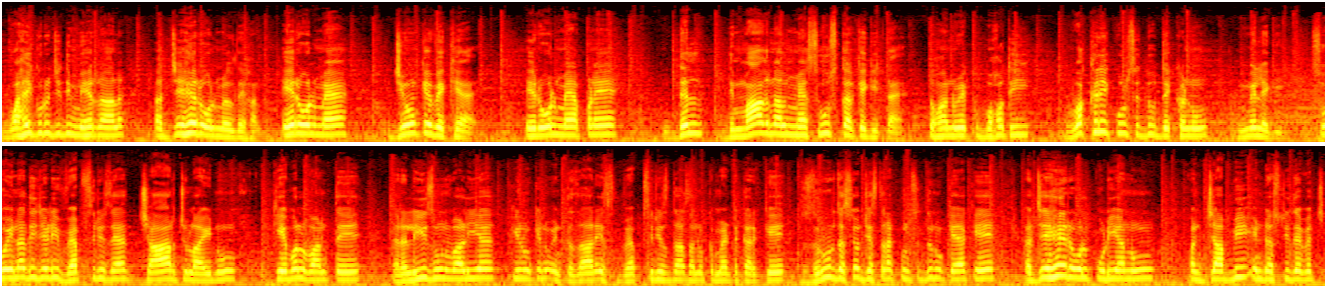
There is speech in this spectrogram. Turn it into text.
ਵਾਹਿਗੁਰੂ ਜੀ ਦੀ ਮਿਹਰ ਨਾਲ ਅਜਿਹੇ ਰੋਲ ਮਿਲਦੇ ਹਨ। ਇਹ ਰੋਲ ਮੈਂ ਜਿਉਂ ਕਿ ਵੇਖਿਆ ਹੈ। ਇਹ ਰੋਲ ਮੈਂ ਆਪਣੇ ਦਿਲ, ਦਿਮਾਗ ਨਾਲ ਮਹਿਸੂਸ ਕਰਕੇ ਕੀਤਾ ਹੈ। ਤੁਹਾਨੂੰ ਇੱਕ ਬਹੁਤ ਹੀ ਵੱਖਰੀ ਕੁਲ ਸਿੱਧੂ ਦੇਖਣ ਨੂੰ ਮਿਲੇਗੀ। ਸੋ ਇਹਨਾਂ ਦੀ ਜਿਹੜੀ ਵੈਬ ਸੀਰੀਜ਼ ਹੈ 4 ਜੁਲਾਈ ਨੂੰ ਕੇਬਲ 1 ਤੇ ਰਿਲੀਜ਼ ਹੋਣ ਵਾਲੀ ਹੈ। ਕਿਹਨੂੰ ਕਿਹਨੂੰ ਇੰਤਜ਼ਾਰ ਇਸ ਵੈਬ ਸੀਰੀਜ਼ ਦਾ ਸਾਨੂੰ ਕਮੈਂਟ ਕਰਕੇ ਜ਼ਰੂਰ ਦੱਸਿਓ। ਜਿਸ ਤਰ੍ਹਾਂ ਕੁਲਸਿੱਧੂ ਨੂੰ ਕਿਹਾ ਕਿ ਅਜਿਹੇ ਰੋਲ ਕੁੜੀਆਂ ਨੂੰ ਪੰਜਾਬੀ ਇੰਡਸਟਰੀ ਦੇ ਵਿੱਚ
